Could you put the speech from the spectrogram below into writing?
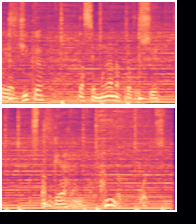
foi a dica da semana para você. Gustavo Guerra, Underworld.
